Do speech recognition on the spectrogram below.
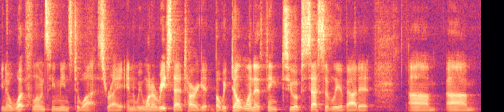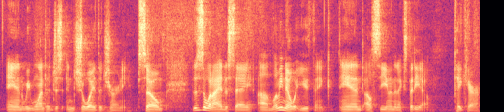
you know what fluency means to us, right? And we want to reach that target, but we don't want to think too obsessively about it um, um, and we want to just enjoy the journey. So this is what I had to say. Um, let me know what you think, and I'll see you in the next video. Take care.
